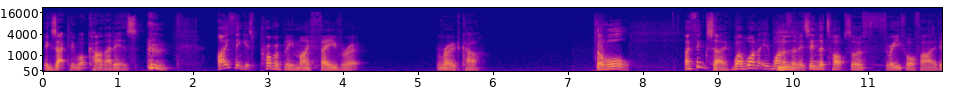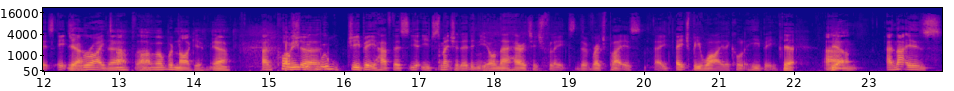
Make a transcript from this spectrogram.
exactly what car that is. I think it's probably my favourite road car. Of all, I think so. Well, one one of them. It's in the top sort of three, four, five. It's it's yeah, right yeah, up there. I, I wouldn't argue. Yeah, And I mean, Porsche we- we- GB have this. You, you just mentioned it, didn't you? On their heritage fleet, the reg plate is HBY. They call it Hebe. yeah, Um, yeah. And that is,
